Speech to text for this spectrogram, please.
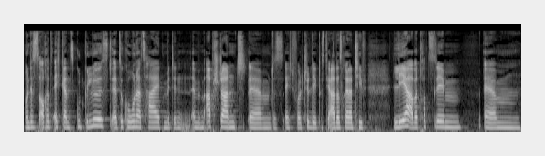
Und das ist auch jetzt echt ganz gut gelöst äh, zur Corona-Zeit mit, den, äh, mit dem Abstand. Ähm, das ist echt voll chillig. Das Theater ist relativ leer, aber trotzdem ähm,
